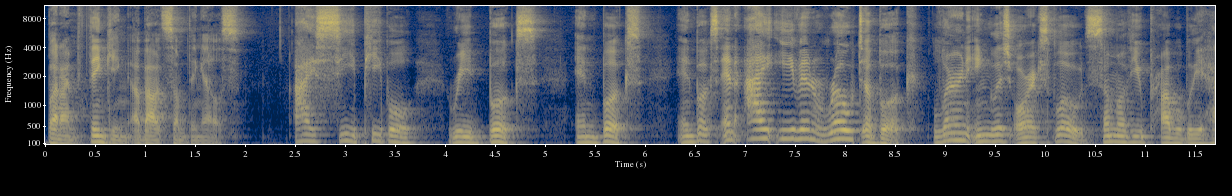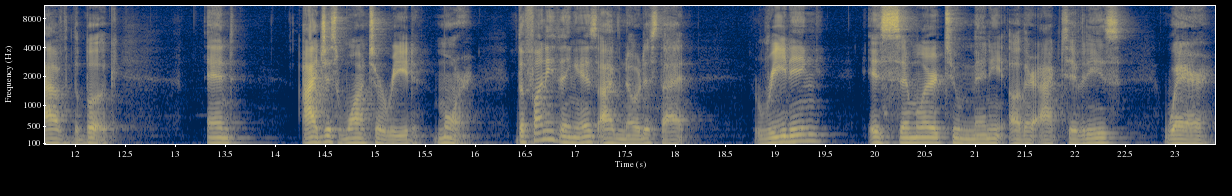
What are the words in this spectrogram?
but I'm thinking about something else. I see people read books and books and books, and I even wrote a book, Learn English or Explode. Some of you probably have the book. And I just want to read more. The funny thing is, I've noticed that reading is similar to many other activities where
